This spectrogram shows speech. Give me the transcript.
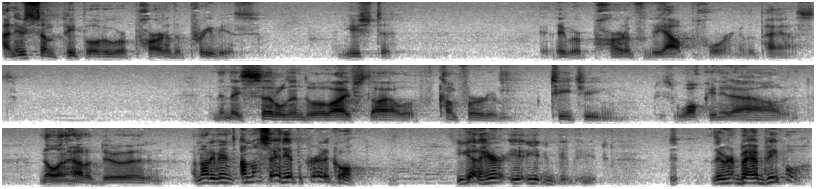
I knew some people who were part of the previous, used to, they were part of the outpouring of the past. And then they settled into a lifestyle of comfort and teaching and just walking it out and knowing how to do it. And I'm not even, I'm not saying hypocritical. You got to hear, you, you, you, they aren't bad people.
